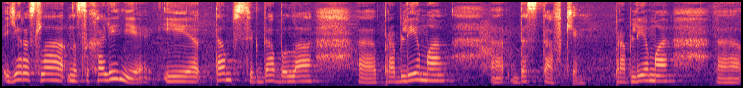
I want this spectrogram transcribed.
Я росла на Сахалине, и там всегда была э, проблема э, доставки, проблема э,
